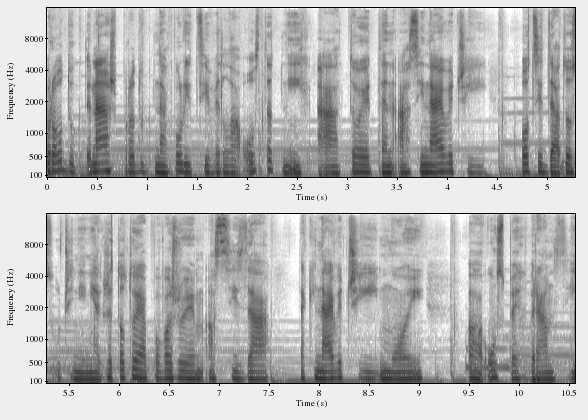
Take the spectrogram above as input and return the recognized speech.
produkt, náš produkt na policii vedľa ostatných a to je ten asi najväčší pocit za dosť učinenia. Takže toto ja považujem asi za taký najväčší môj úspech v rámci,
